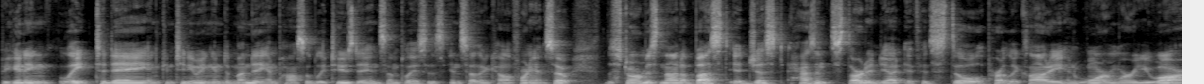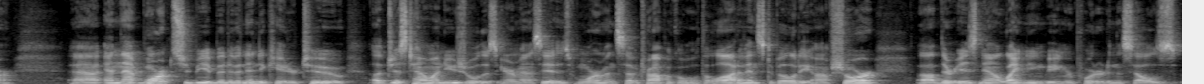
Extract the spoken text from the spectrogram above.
beginning late today and continuing into Monday and possibly Tuesday in some places in Southern California. So the storm is not a bust, it just hasn't started yet if it's still partly cloudy and warm where you are. Uh, and that warmth should be a bit of an indicator, too, of just how unusual this air mass is warm and subtropical, with a lot of instability offshore uh, there is now lightning being reported in the cells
